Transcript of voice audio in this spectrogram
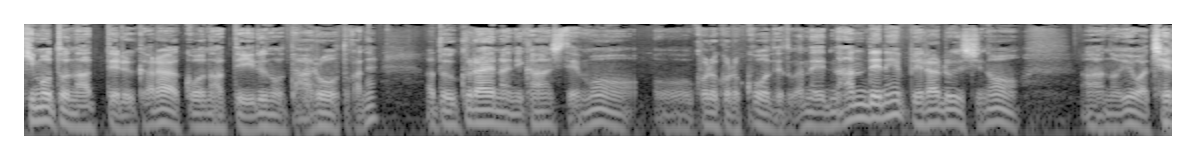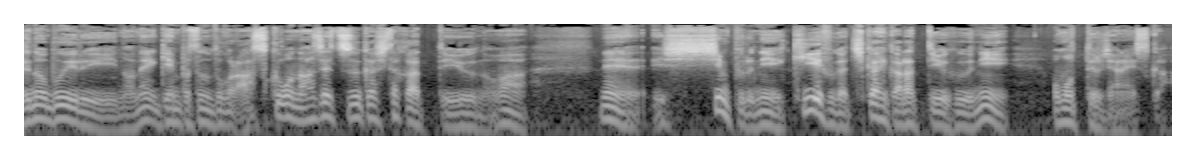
肝となってるからこうなっているのだろうとかね。あとウクライナに関してもこれこれこうでとかね。なんでねベラルーシのあの要はチェルノブイリのね原発のところあそこをなぜ通過したかっていうのはねシンプルにキエフが近いからっていうふうに思ってるじゃないですか。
